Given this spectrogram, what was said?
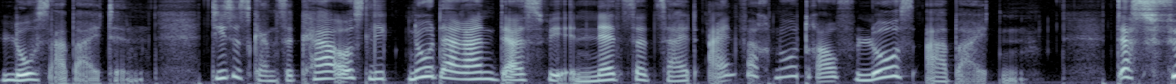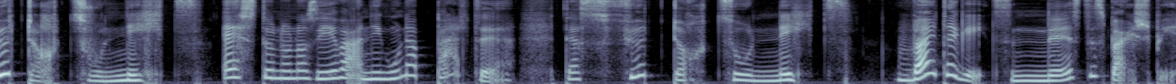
losarbeiten. Dieses ganze Chaos liegt nur daran, dass wir in letzter Zeit einfach nur drauf losarbeiten. Das führt doch zu nichts. Esto no nos lleva a ninguna parte. Das führt doch zu nichts. Weiter geht's. Nächstes Beispiel.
